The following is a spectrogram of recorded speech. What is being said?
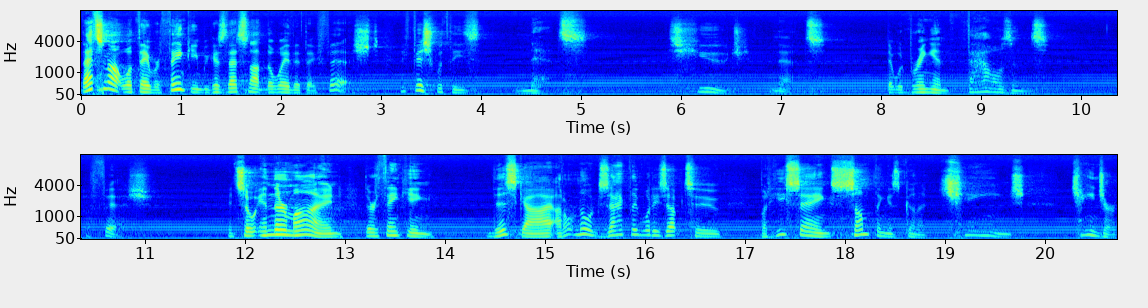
that's not what they were thinking because that's not the way that they fished. They fished with these nets, these huge nets that would bring in thousands of fish. And so in their mind, they're thinking, this guy, I don't know exactly what he's up to, but he's saying something is going to change, change our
